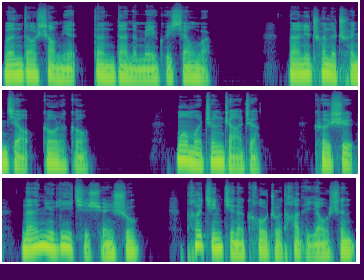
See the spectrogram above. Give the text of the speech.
闻到上面淡淡的玫瑰香味南离川的唇角勾了勾。默默挣扎着，可是男女力气悬殊，他紧紧的扣住她的腰身，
